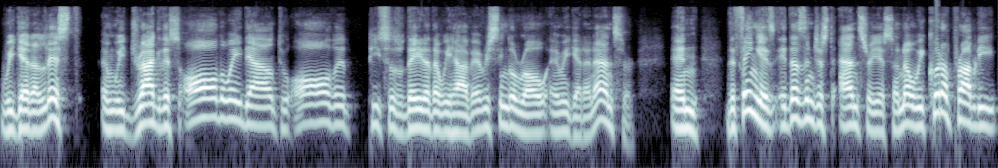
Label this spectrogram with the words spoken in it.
we get a list and we drag this all the way down to all the pieces of data that we have, every single row, and we get an answer. And the thing is, it doesn't just answer yes or no. We could have probably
